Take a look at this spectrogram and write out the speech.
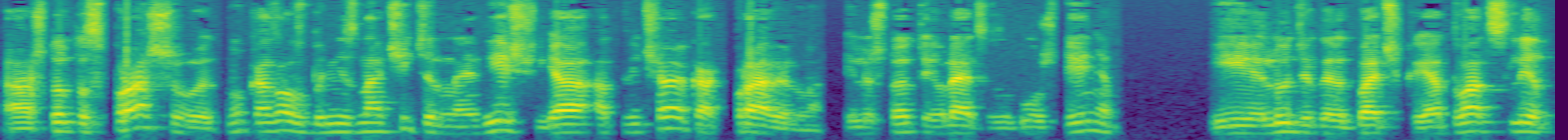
а, что-то спрашивают, ну, казалось бы, незначительная вещь, я отвечаю как правильно, или что это является заблуждением, и люди говорят, батюшка, я 20 лет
